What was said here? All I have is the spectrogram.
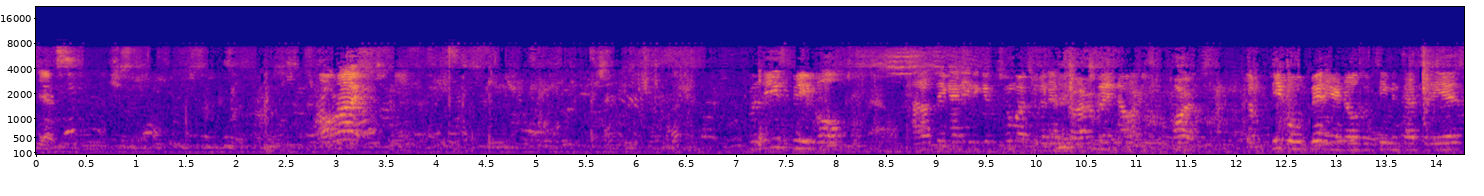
Yes. All right. For these people, I don't think I need to give too much of an intro. Everybody knows, who, or the people who've been here knows what Team Intensity is.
